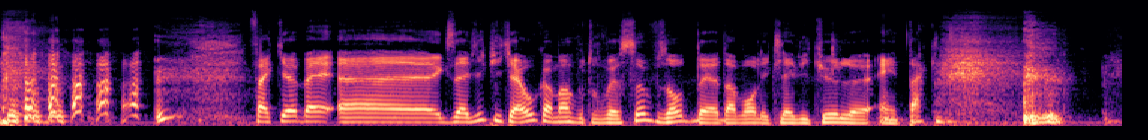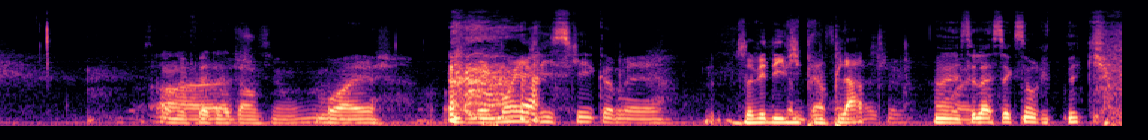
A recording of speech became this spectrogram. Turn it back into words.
Fait que, ben, euh, Xavier Picao, comment vous trouvez ça, vous autres, d'avoir les clavicules intactes? On a fait Euh, attention. Ouais. On est moins risqué comme. euh, Vous avez des vies plus plates. là. Ouais, Ouais. c'est la section rythmique.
